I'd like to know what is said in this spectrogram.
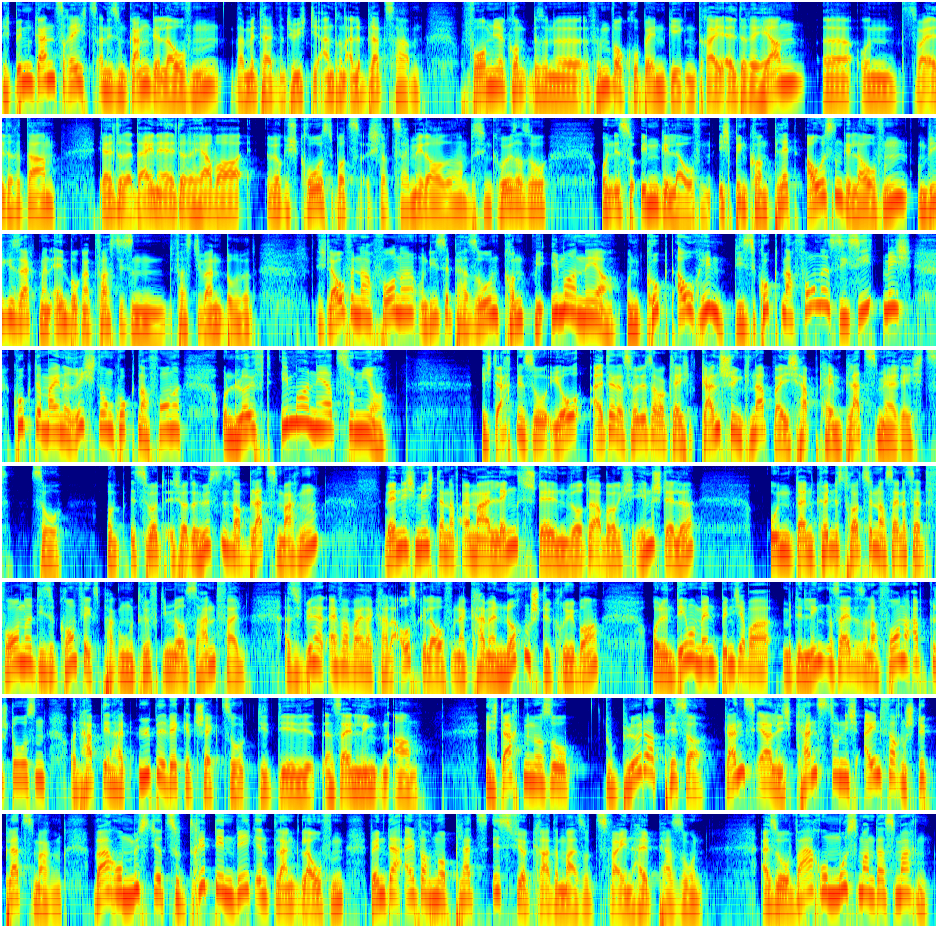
Ich bin ganz rechts an diesem Gang gelaufen, damit halt natürlich die anderen alle Platz haben. Vor mir kommt mir so eine Fünfergruppe entgegen, drei ältere Herren äh, und zwei ältere Damen. Die ältere, der ältere Herr war wirklich groß, über, ich glaube, zwei Meter oder ein bisschen größer so und ist so innen gelaufen. Ich bin komplett außen gelaufen und wie gesagt, mein Ellenbogen hat fast, diesen, fast die Wand berührt. Ich laufe nach vorne und diese Person kommt mir immer näher und guckt auch hin. Diese guckt nach vorne, sie sieht mich, guckt in meine Richtung, guckt nach vorne und läuft immer näher zu mir. Ich dachte mir so, jo, Alter, das wird jetzt aber gleich ganz schön knapp, weil ich habe keinen Platz mehr rechts. So. Und es wird, ich würde höchstens noch Platz machen, wenn ich mich dann auf einmal längs stellen würde, aber wirklich hinstelle und dann könnte es trotzdem noch sein, dass halt vorne diese Cornflakes-Packungen trifft, die mir aus der Hand fallen. Also ich bin halt einfach weiter geradeaus gelaufen und dann kam er noch ein Stück rüber. Und in dem Moment bin ich aber mit der linken Seite so nach vorne abgestoßen und hab den halt übel weggecheckt, so die, die, seinen linken Arm. Ich dachte mir nur so, du blöder Pisser, ganz ehrlich, kannst du nicht einfach ein Stück Platz machen? Warum müsst ihr zu dritt den Weg entlang laufen, wenn da einfach nur Platz ist für gerade mal so zweieinhalb Personen? Also warum muss man das machen?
